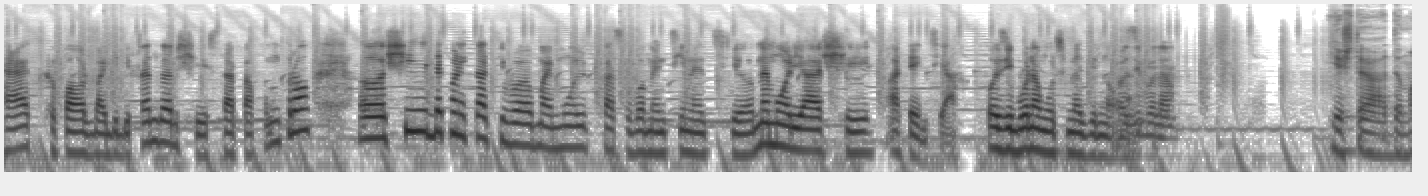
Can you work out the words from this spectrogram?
Hack, Powered by The Defender și Startup.ro și deconectați-vă mai mult ca să vă mențineți memoria și atenția. O zi bună, mulțumesc din nou. O zi bună. Ești a The Mind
